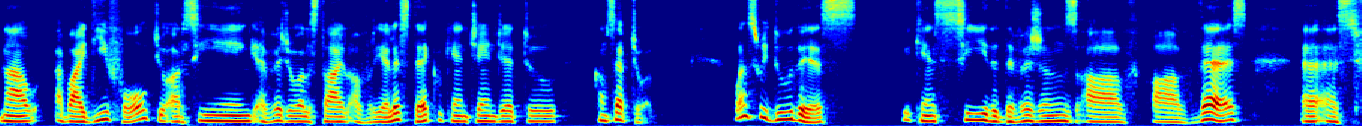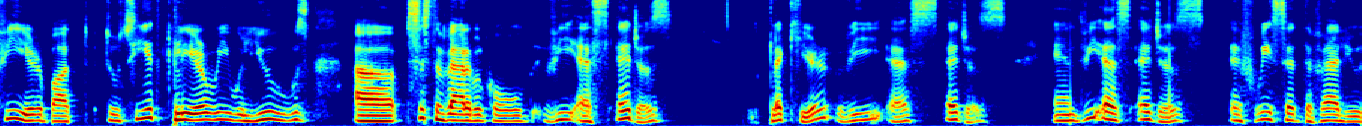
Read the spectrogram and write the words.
now uh, by default you are seeing a visual style of realistic. We can change it to conceptual. Once we do this we can see the divisions of of this uh, sphere but to see it clear, we will use a system variable called vs edges. Click here, vs edges. And vs edges, if we set the value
